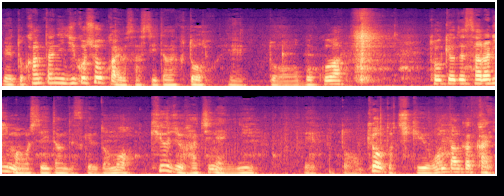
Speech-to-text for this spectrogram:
えー、っと簡単に自己紹介をさせていただくと,、えー、っと僕は東京でサラリーマンをしていたんですけれども98年にえっと、京都地球温暖化会議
